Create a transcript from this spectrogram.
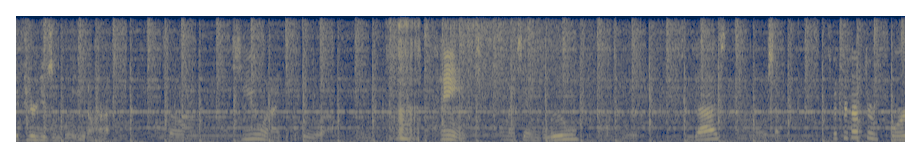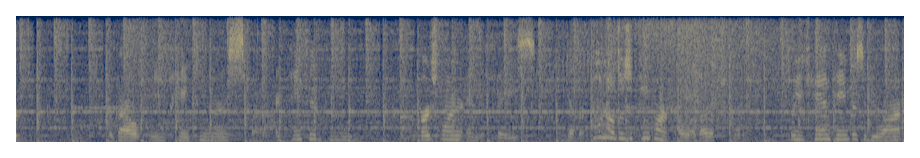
if you're using glue, you don't have to. So see you when I get the glue out. I mean, paint. What am I saying? Glue? That's weird. See you guys a second. So I forgot to record about me painting this, but I painted the first one and the face together. Oh no, there's a paint mark. Oh well, that looks cool. So you can paint this if you want.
